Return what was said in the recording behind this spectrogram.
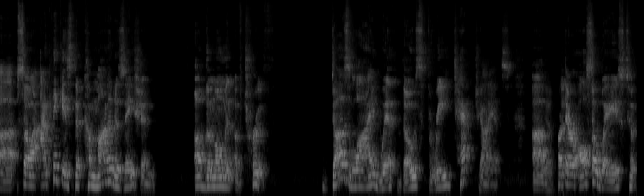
uh, so I think is the commoditization of the moment of truth does lie with those three tech giants. Uh, yeah. But there are also ways to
